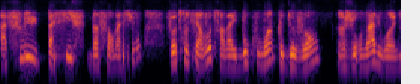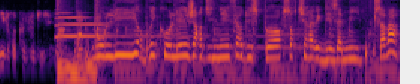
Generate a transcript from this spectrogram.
afflux passif d'informations, votre cerveau travaille beaucoup moins que devant journal ou un livre que vous lisez. Bon, lire, bricoler, jardiner, faire du sport, sortir avec des amis, ça va.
